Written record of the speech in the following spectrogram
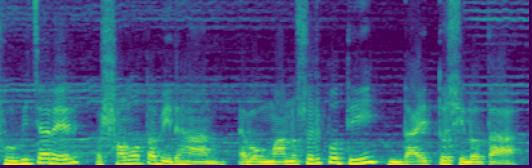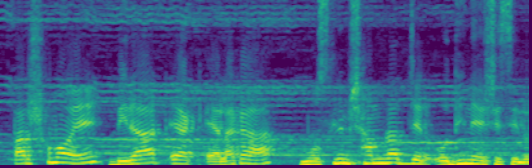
সুবিচারের সমতা বিধান এবং মানুষের প্রতি দায়িত্বশীলতা। তার সময়ে বিরাট এক এলাকা মুসলিম সাম্রাজ্যের অধীনে এসেছিল।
